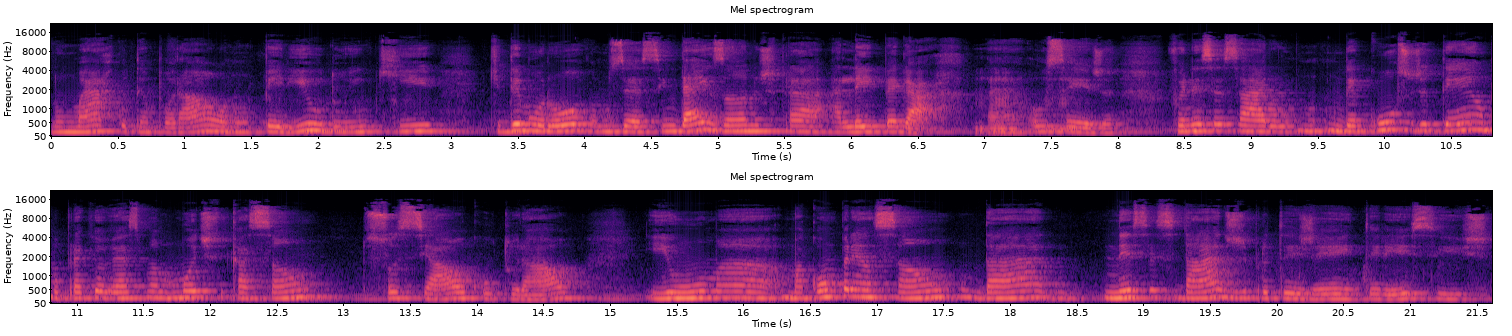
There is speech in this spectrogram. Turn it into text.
num, marco temporal, num período em que, que demorou, vamos dizer assim, 10 anos para a lei pegar. Né? Uhum. Ou uhum. seja, foi necessário um, um decurso de tempo para que houvesse uma modificação social, cultural e uma, uma compreensão da necessidade de proteger interesses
